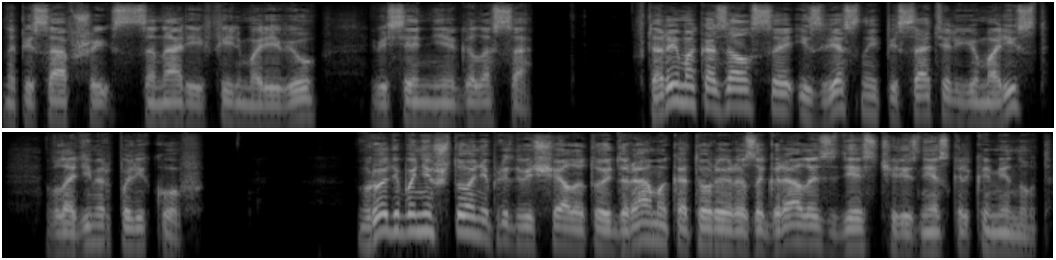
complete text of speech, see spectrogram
написавший сценарий фильма «Ревю. Весенние голоса». Вторым оказался известный писатель-юморист Владимир Поляков. Вроде бы ничто не предвещало той драмы, которая разыгралась здесь через несколько минут.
